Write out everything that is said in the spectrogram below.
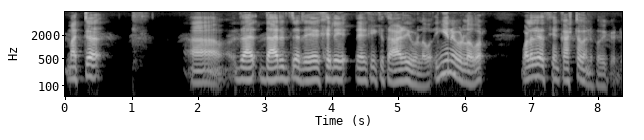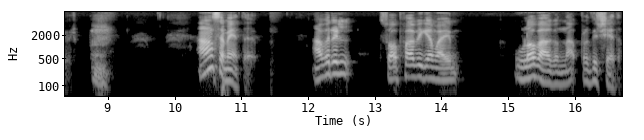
മറ്റ് ദാരിദ്ര്യ രേഖയിൽ രേഖയ്ക്ക് താഴെയുള്ളവർ ഇങ്ങനെയുള്ളവർ വളരെയധികം കഷ്ടം അനുഭവിക്കേണ്ടി വരും. ആ സമയത്ത് അവരിൽ സ്വാഭാവികമായും ഉളവാകുന്ന പ്രതിഷേധം.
